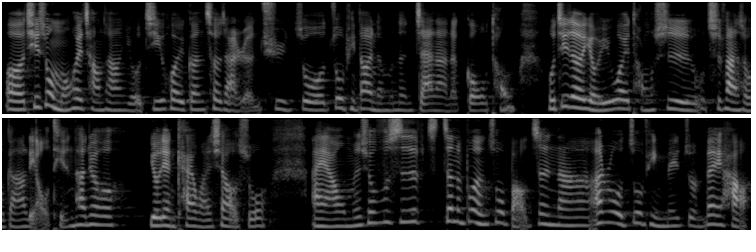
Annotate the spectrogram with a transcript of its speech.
呃，其实我们会常常有机会跟策展人去做作品到底能不能展览的沟通。我记得有一位同事，我吃饭的时候跟他聊天，他就有点开玩笑说：“哎呀，我们修复师真的不能做保证啊！啊，如果作品没准备好。”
